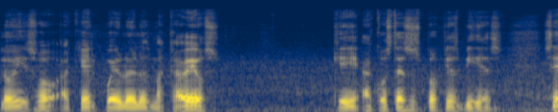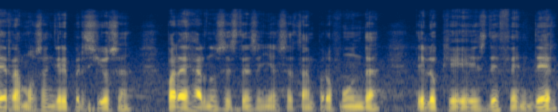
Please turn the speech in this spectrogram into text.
lo hizo aquel pueblo de los macabeos, que a costa de sus propias vidas se derramó sangre preciosa para dejarnos esta enseñanza tan profunda de lo que es defender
